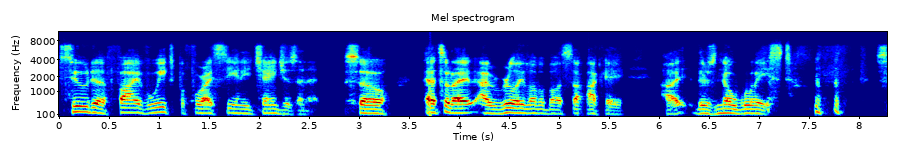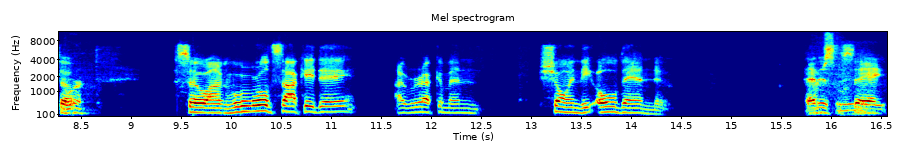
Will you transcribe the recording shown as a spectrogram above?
two to five weeks before I see any changes in it. So that's what I, I really love about sake. Uh, there's no waste. so, sure. so on World Sake Day, I recommend showing the old and new. That Absolutely. is to say,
